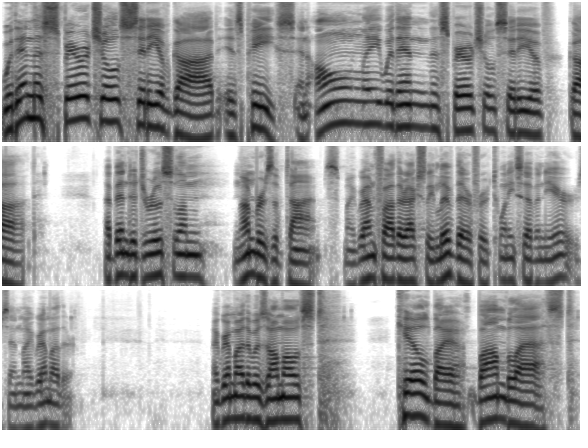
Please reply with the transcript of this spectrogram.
Within the spiritual city of God is peace, and only within the spiritual city of God. I've been to Jerusalem numbers of times. My grandfather actually lived there for 27 years, and my grandmother. My grandmother was almost killed by a bomb blast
